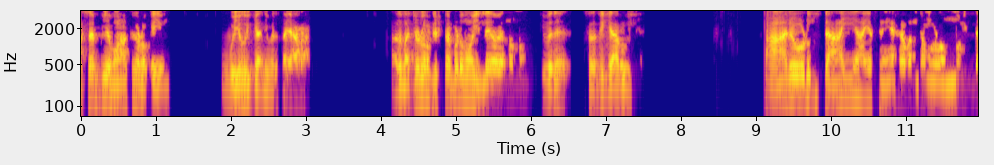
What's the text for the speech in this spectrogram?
അസഭ്യ വാക്കുകളൊക്കെയും ഉപയോഗിക്കാൻ ഇവർ തയ്യാറാണ്. അത് മറ്റുള്ളവർക്ക് ഇഷ്ടപ്പെടുമോ ഇല്ലയോ എന്നൊന്നും ഇവർ ശ്രദ്ധിക്കാറുമില്ല. ആരോടും സ്ഥായിയായ സ്നേഹബന്ധങ്ങളൊന്നും ഇല്ല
